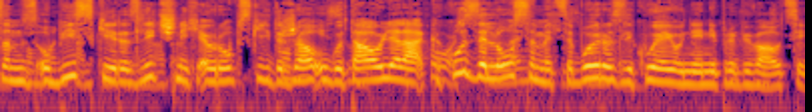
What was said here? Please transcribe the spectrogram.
sem z obiski različnih evropskih držav ugotavljala, kako zelo se med seboj razlikujejo njeni prebivalci.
